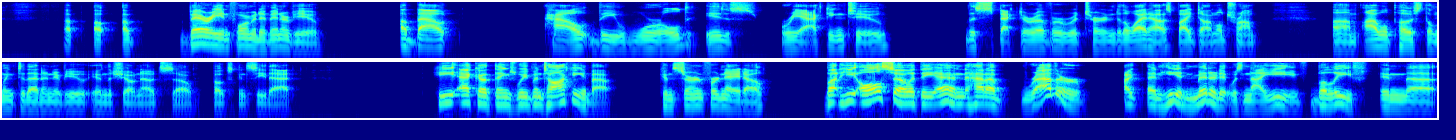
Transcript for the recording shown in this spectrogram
Right. A, a, a very informative interview about how the world is reacting to the specter of a return to the White House by Donald Trump. Um, I will post the link to that interview in the show notes so folks can see that. He echoed things we've been talking about concern for NATO, but he also at the end had a rather and he admitted it was naive belief in uh,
